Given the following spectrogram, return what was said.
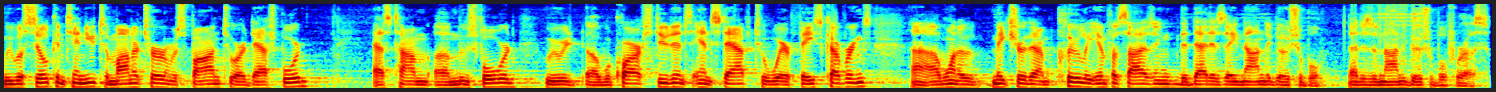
We will still continue to monitor and respond to our dashboard. As time uh, moves forward, we uh, require students and staff to wear face coverings. Uh, I want to make sure that I'm clearly emphasizing that that is a non-negotiable. That is a non-negotiable for us.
